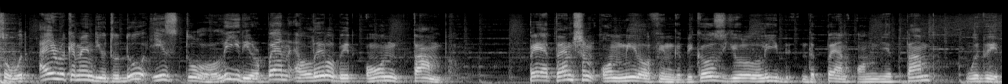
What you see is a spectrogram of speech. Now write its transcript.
So what I recommend you to do is to lead your pen a little bit on thumb Pay attention on middle finger, because you'll lead the pen on your thumb with it.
